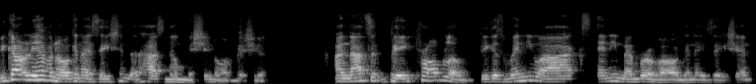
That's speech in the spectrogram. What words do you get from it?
We currently have an organization that has no mission or vision. And that's a big problem because when you ask any member of our organization,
